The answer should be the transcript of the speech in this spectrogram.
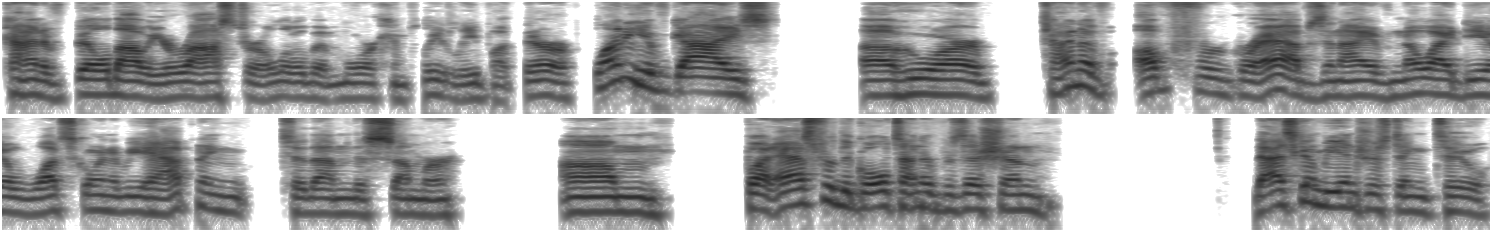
kind of build out your roster a little bit more completely. But there are plenty of guys uh, who are kind of up for grabs, and I have no idea what's going to be happening to them this summer. Um, but as for the goaltender position, that's going to be interesting too.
